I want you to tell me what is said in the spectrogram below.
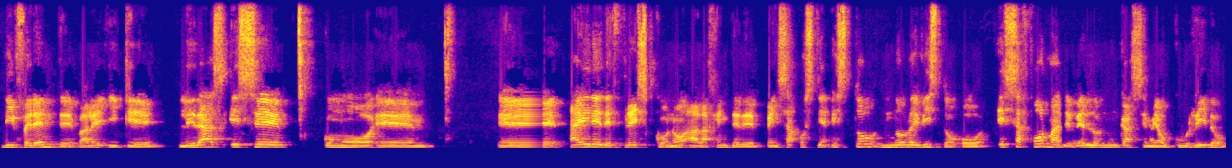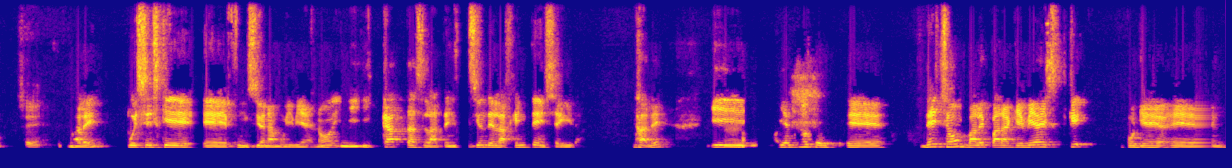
diferente, ¿vale? Y que le das ese como... Eh, eh, aire de fresco ¿no? a la gente de pensar, hostia, esto no lo he visto o esa forma de verlo nunca se me ha ocurrido, ¿vale? Pues es que eh, funciona muy bien, ¿no? Y, captas la atención de la gente enseguida, ¿vale? Y, entonces, eh, de hecho, ¿vale? Para que veáis que, porque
